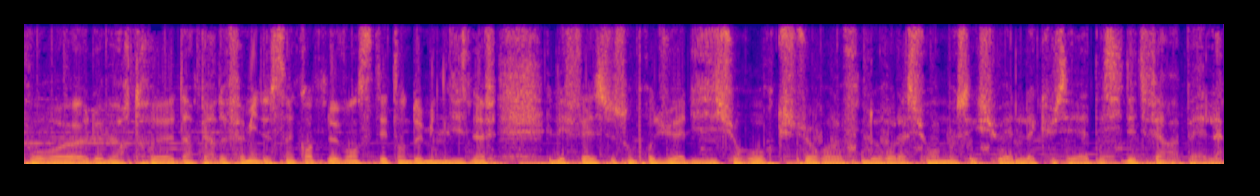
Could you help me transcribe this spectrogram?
pour le meurtre d'un père de famille de 59 ans. C'était en 2019. Les faits se sont produits à Lizy-sur-Ourcq sur fond de relations homosexuelles. L'accusé a décidé de faire appel.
